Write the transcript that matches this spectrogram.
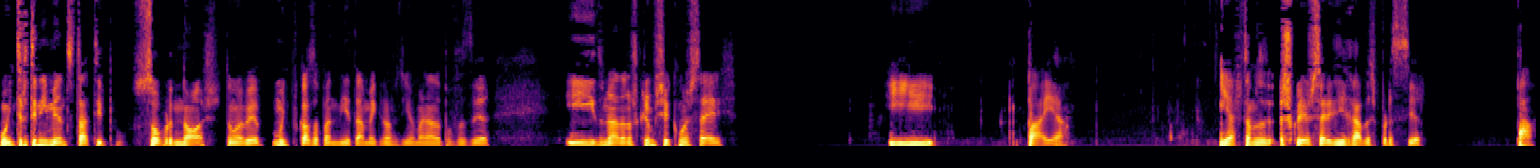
o entretenimento está tipo sobre nós, estão a ver? Muito por causa da pandemia também, que nós não tínhamos mais nada para fazer. E do nada nós queremos ser como as séries. E. pá, yeah. E acho que estamos a escolher as séries erradas para ser. Pá.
